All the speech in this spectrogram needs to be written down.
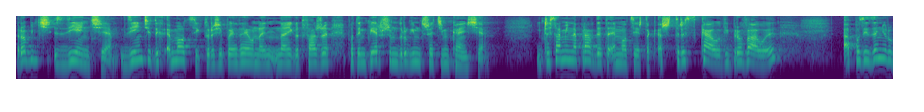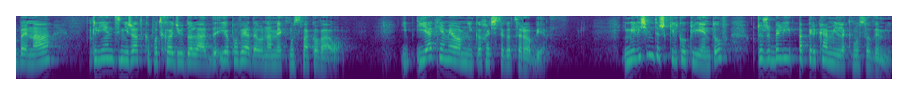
robić zdjęcie, zdjęcie tych emocji, które się pojawiają na, na jego twarzy po tym pierwszym, drugim, trzecim kęsie. I czasami naprawdę te emocje tak aż tryskały, wibrowały, a po zjedzeniu Rubena klient nierzadko podchodził do lady i opowiadał nam, jak mu smakowało. I, i jak ja miałam nie kochać tego, co robię. I mieliśmy też kilku klientów, którzy byli papierkami lakmusowymi.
